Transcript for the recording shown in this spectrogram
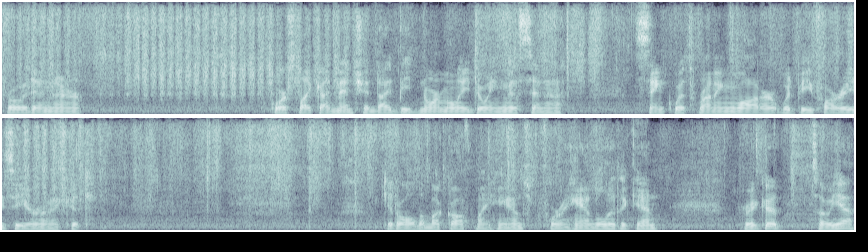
throw it in there. Of course, like I mentioned, I'd be normally doing this in a sink with running water. It would be far easier. I could get all the muck off my hands before I handle it again. Very good. So yeah,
